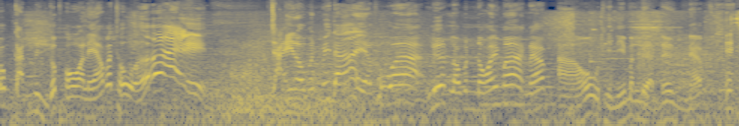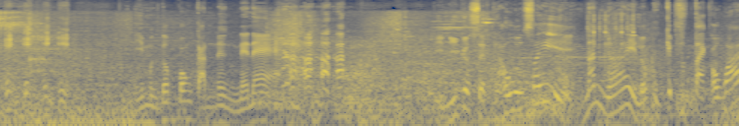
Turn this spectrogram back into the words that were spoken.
ป้องกันหนึ่งก็พอแล้วปะโถเอ้ยใจเรามันไม่ได้อะเพราะว่าเลือดเรามันน้อยมากนะครับ เอาทีนี้มันเหลือหนึ่งนะครับ ทีนี้มึงต้องป้องกันหนึ่งแน่ๆ ทีนี้ก็เสร็จเราสินั่นไงเราก็เก็บสแต็กเอาไว้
